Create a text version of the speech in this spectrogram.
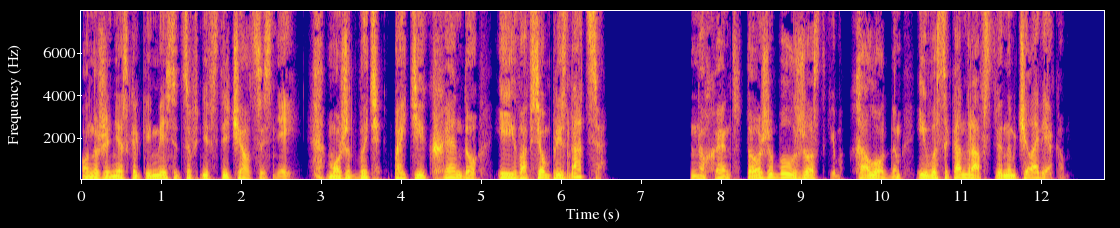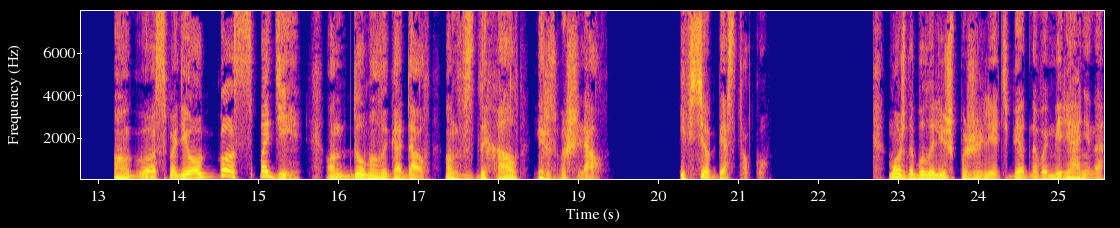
Он уже несколько месяцев не встречался с ней. Может быть, пойти к Хенду и во всем признаться? Но Хенд тоже был жестким, холодным и высоконравственным человеком. «О, Господи, о, Господи!» Он думал и гадал, он вздыхал и размышлял. И все без толку. Можно было лишь пожалеть бедного мирянина,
